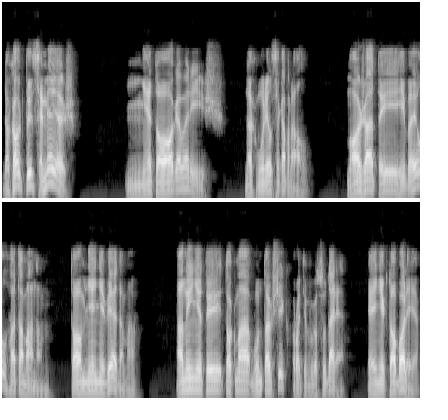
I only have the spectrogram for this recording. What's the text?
Да как ты смеешь? Не то говоришь, нахмурился капрал. Может, ты и был атаманом, то мне неведомо. А ныне ты токма бунтовщик против государя, и никто более.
